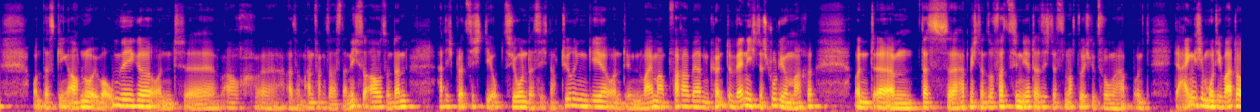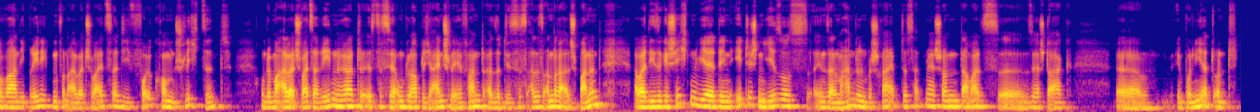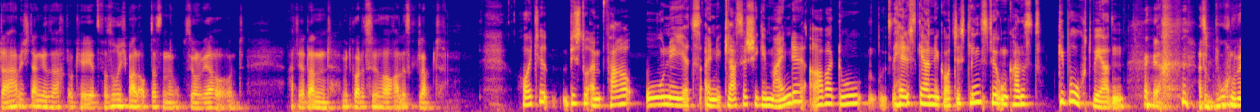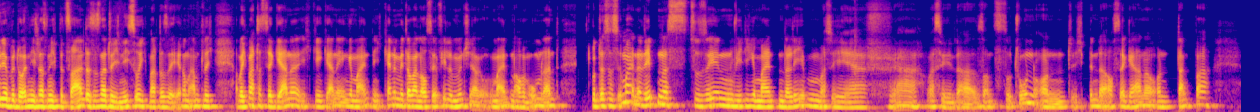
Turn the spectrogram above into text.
Und das ging auch nur über Umwege und äh, auch, äh, also am Anfang sah es dann nicht so aus. Und dann hatte ich plötzlich die Option, dass ich nach Thüringen gehe und in Weimar Pfarrer werden könnte, wenn ich das Studium mache. Und ähm, das äh, hat mich dann so fasziniert, dass ich das noch durchgezogen habe. Und der eigentliche Motivator waren die Predigten von Albert Schweitzer, die vollkommen schlicht sind. Und wenn man Albert Schweitzer reden hört, ist das ja unglaublich einschläfernd. Also das ist alles andere als spannend. Aber diese Geschichten, wie er den ethischen Jesus in seinem Handeln beschreibt, das hat mir schon damals äh, sehr stark äh, imponiert. Und da habe ich dann gesagt, okay, jetzt versuche ich mal, ob das eine Option wäre. Und hat ja dann mit Gottes Hilfe auch alles geklappt. Heute bist du ein Pfarrer ohne jetzt eine klassische Gemeinde, aber du hältst gerne Gottesdienste und kannst gebucht werden. Ja. Also buchen würde ja bedeuten, ich lasse mich bezahlen. Das ist natürlich nicht so. Ich mache das ja ehrenamtlich, aber ich mache das sehr gerne. Ich gehe gerne in Gemeinden. Ich kenne mittlerweile auch sehr viele Münchner Gemeinden, auch im Umland. Und das ist immer ein Erlebnis zu sehen, wie die Gemeinden da leben, was sie, ja, was sie da sonst so tun. Und ich bin da auch sehr gerne und dankbar,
